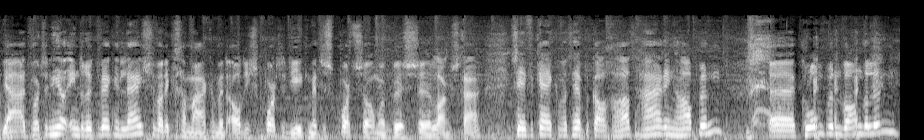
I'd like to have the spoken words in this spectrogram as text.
Ja, het wordt een heel indrukwekkend lijstje wat ik ga maken met al die sporten die ik met de sportzomerbus uh, langs ga. Eens even kijken, wat heb ik al gehad? Haringhappen, uh, klompen wandelen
